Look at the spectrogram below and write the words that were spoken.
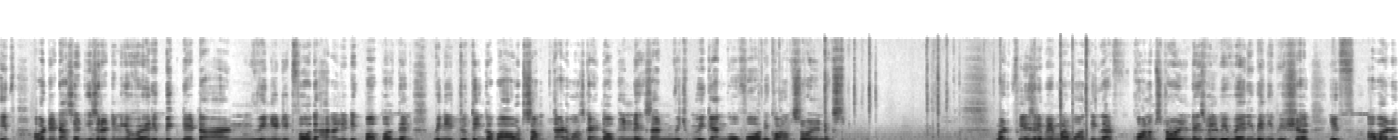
If our data set is written a very big data and we need it for the analytic purpose then we need to think about some advanced kind of index and which we can go for the column store index. But please remember one thing that column store index will be very beneficial if our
